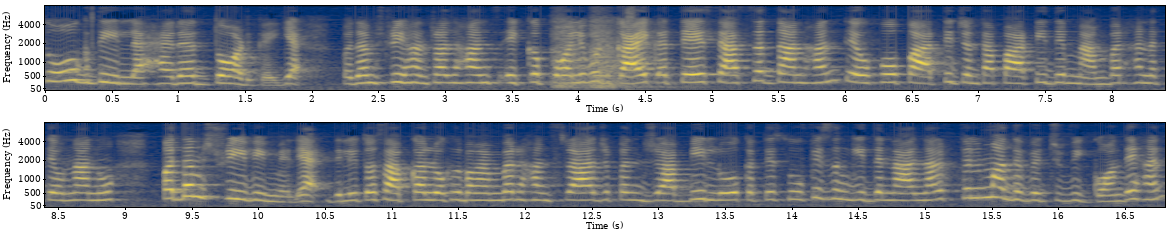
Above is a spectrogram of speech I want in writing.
ਸੋਗ ਦੀ ਲਹਿਰ ਦੌੜ ਗਈ ਹੈ। ਪਦਮ ਸ਼੍ਰੀ ਹੰਸਰਾਜ ਹੰਸ ਇੱਕ ਬਾਲੀਵੁੱਡ ਗਾਇਕ ਅਤੇ ਸਿਆਸਤਦਾਨ ਹਨ ਤੇ ਉਹ ਭਾਰਤੀ ਜਨਤਾ ਪਾਰਟੀ ਦੇ ਮੈਂਬਰ ਹਨ ਅਤੇ ਉਹਨਾਂ ਨੂੰ ਪਦਮ ਸ਼੍ਰੀ ਵੀ ਮਿਲਿਆ ਦਿੱਲੀ ਤੋਂ ਸਾਬਕਾ ਲੋਕ ਸਭਾ ਮੈਂਬਰ ਹੰਸਰਾਜ ਪੰਜਾਬੀ ਲੋਕ ਅਤੇ ਸੂਫੀ ਸੰਗੀਤ ਦੇ ਨਾਲ-ਨਾਲ ਫਿਲਮਾਂ ਦੇ ਵਿੱਚ ਵੀ ਗਾਉਂਦੇ ਹਨ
